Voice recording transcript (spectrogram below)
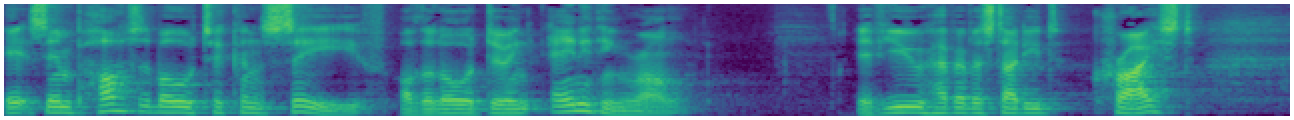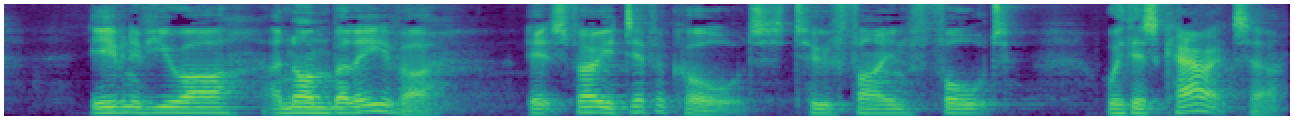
It's impossible to conceive of the Lord doing anything wrong. If you have ever studied Christ, even if you are a non believer, it's very difficult to find fault with his character,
